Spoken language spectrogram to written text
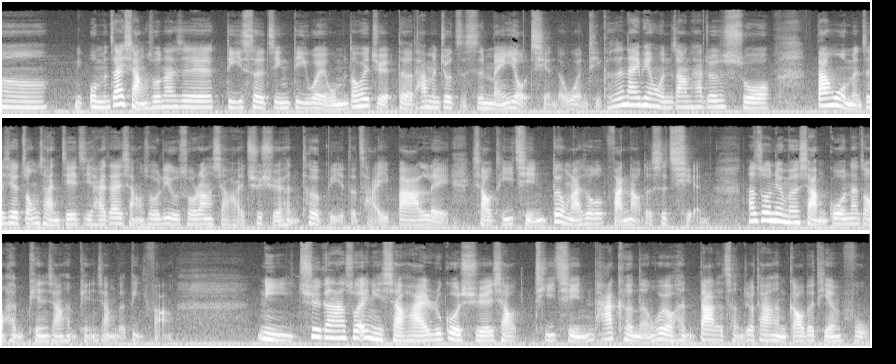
嗯、你我们在想说那些低社经地位，我们都会觉得他们就只是没有钱的问题。可是那一篇文章，他就是说，当我们这些中产阶级还在想说，例如说让小孩去学很特别的才艺，芭蕾、小提琴，对我们来说烦恼的是钱。他说，你有没有想过那种很偏向、很偏向的地方？你去跟他说，诶，你小孩如果学小提琴，他可能会有很大的成就，他很高的天赋。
